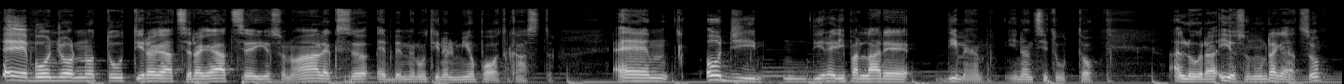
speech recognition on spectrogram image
E buongiorno a tutti ragazzi e ragazze, io sono Alex e benvenuti nel mio podcast. E, ehm, oggi mm, direi di parlare di me, innanzitutto. Allora, io sono un ragazzo,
